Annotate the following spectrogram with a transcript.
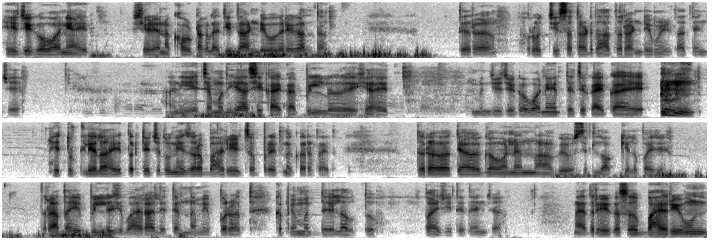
हे जे गव्हाणे आहेत शेळ्यांना खाऊ टाकला तिथं अंडे वगैरे घालतात. तर रोजचे सात आठ दहा तर अंडे मिळतात त्यांचे. आणि याच्यामध्ये हे असे काय काय पिल्ल हे आहेत. म्हणजे जे गव्हाणे आहेत त्याचे काय काय हे तुटलेलं आहे तर त्याच्यातून हे जरा बाहेर यायचा प्रयत्न करत आहेत तर त्या गव्हाण्यांना व्यवस्थित लॉक केलं पाहिजे. तर आता हे पिल्ले जे बाहेर आले त्यांना मी परत कप्यामध्ये लावतो पाहिजे ते त्यांच्या. नाहीतर हे कसं बाहेर येऊन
